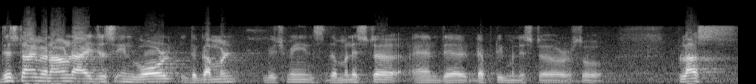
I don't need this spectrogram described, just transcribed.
this time around I just involved the government, which means the minister and their deputy minister or so, plus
